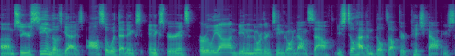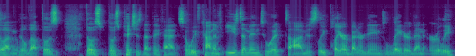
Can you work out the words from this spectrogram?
Um, so you're seeing those guys also with that inexperience early on, being a northern team going down south. You still haven't built up their pitch count. You still haven't built up those those those pitches that they've had. So we've kind of eased them into it to obviously play our better games later than early.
